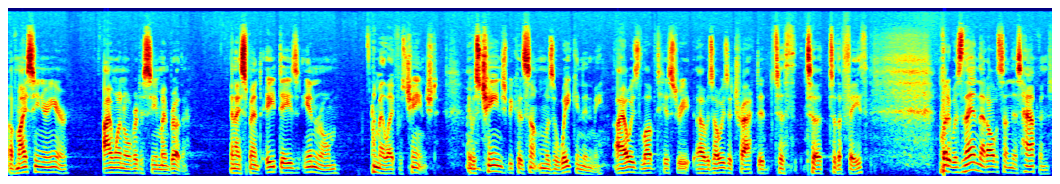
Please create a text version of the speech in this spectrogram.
of my senior year, I went over to see my brother. And I spent eight days in Rome, and my life was changed. It was changed because something was awakened in me. I always loved history, I was always attracted to, to, to the faith. But it was then that all of a sudden this happened.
